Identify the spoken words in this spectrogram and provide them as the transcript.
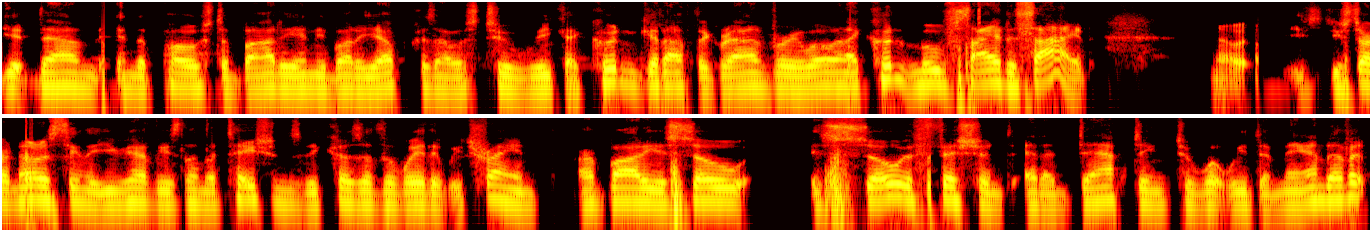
get down in the post to body anybody up because I was too weak. I couldn't get off the ground very well, and I couldn't move side to side. You, you start noticing that you have these limitations because of the way that we train. Our body is so is so efficient at adapting to what we demand of it,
